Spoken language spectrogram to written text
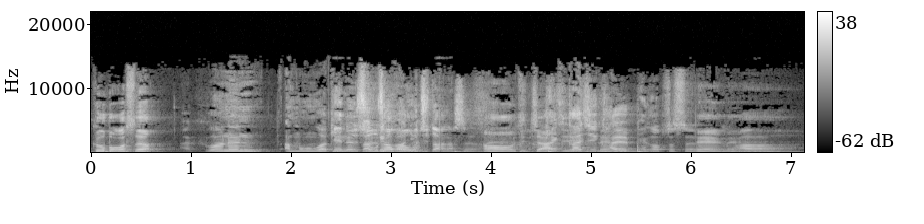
그거 먹었어요? 아, 그거는 안 먹은 것 같아요. 걔는 순서가? 오지도 않았어요. 어, 진짜 아직. 배까지 네. 갈 배가 없었어요. 네, 네. 아.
